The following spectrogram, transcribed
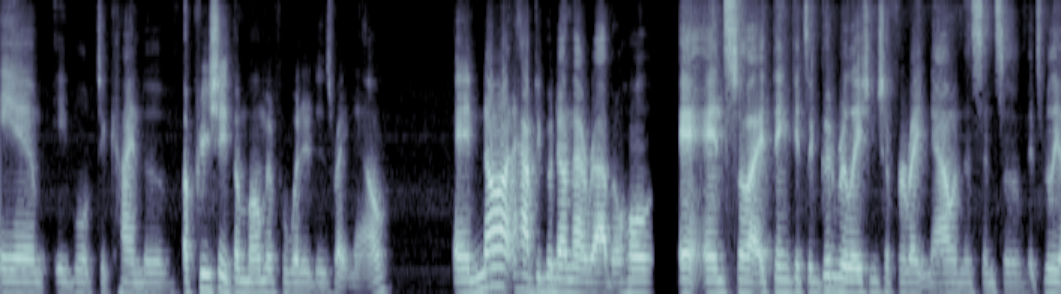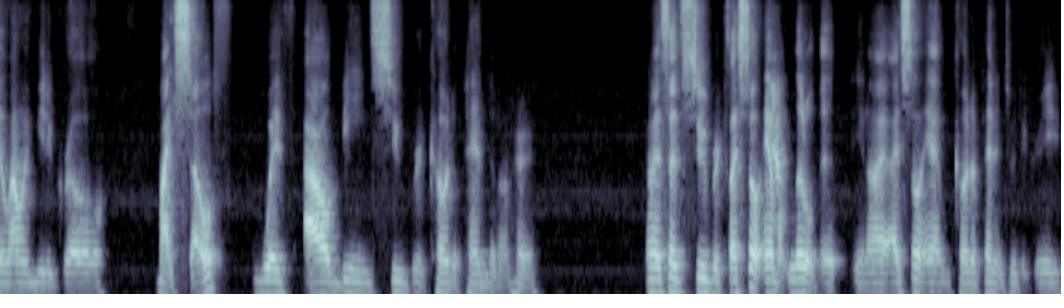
am able to kind of appreciate the moment for what it is right now and not have to go down that rabbit hole. And, and so I think it's a good relationship for right now in the sense of it's really allowing me to grow myself without being super codependent on her. And I said super because I still am a little bit, you know, I, I still am codependent to a degree,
